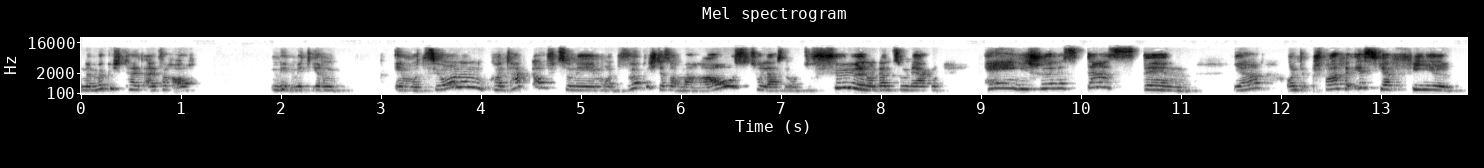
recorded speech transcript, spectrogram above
eine Möglichkeit, einfach auch mit, mit ihren Emotionen Kontakt aufzunehmen und wirklich das auch mal rauszulassen und zu fühlen und dann zu merken, hey, wie schön ist das denn? Ja, und Sprache ist ja viel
